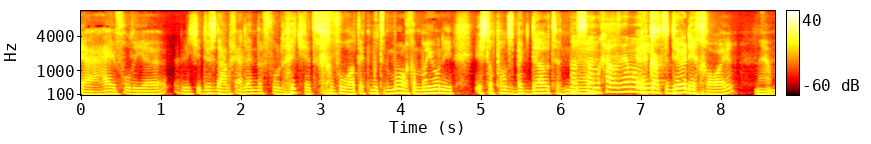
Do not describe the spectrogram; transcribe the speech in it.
Ja, hij voelde je, liet je dusdanig ellendig voelen dat je het gevoel had: ik moet morgen een miljoen is toch op ons bek dood. En, dan gaat het helemaal en dan kan ik mis. de deur dichtgooien. Ja.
